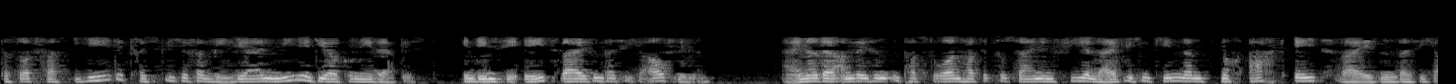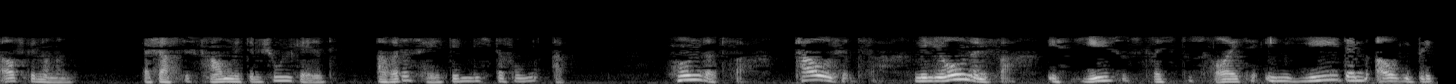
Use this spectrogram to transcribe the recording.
dass dort fast jede christliche Familie ein Mini-Diakoniewerk ist, in dem sie AIDS-Weisen bei sich aufnehmen. Einer der anwesenden Pastoren hatte zu seinen vier leiblichen Kindern noch acht AIDS-Waisen bei sich aufgenommen. Er schafft es kaum mit dem Schulgeld, aber das hält ihn nicht davon ab. Hundertfach, tausendfach, millionenfach ist Jesus Christus heute in jedem Augenblick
